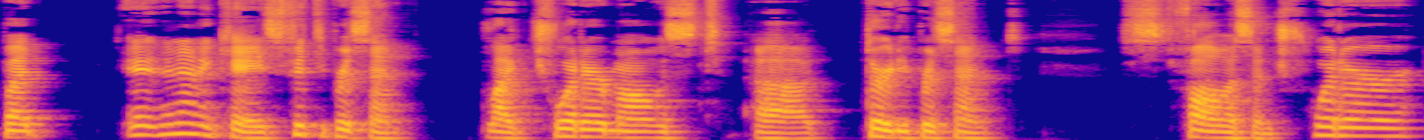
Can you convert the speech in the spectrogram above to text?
But in, any case, fifty percent like Twitter most, uh, thirty percent follow us on Twitter.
